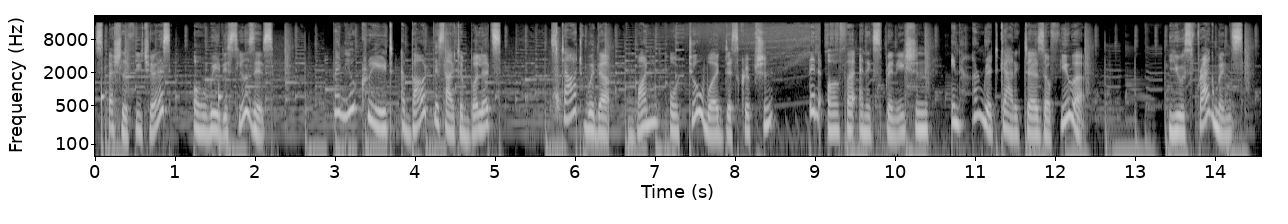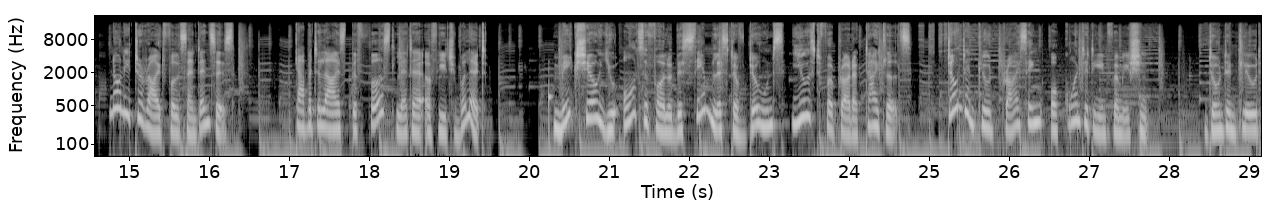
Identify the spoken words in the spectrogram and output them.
special features or various uses. When you create About this item bullets, start with a one or two word description, then offer an explanation in 100 characters or fewer. Use fragments, no need to write full sentences. Capitalize the first letter of each bullet. Make sure you also follow the same list of don'ts used for product titles. Don't include pricing or quantity information. Don't include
